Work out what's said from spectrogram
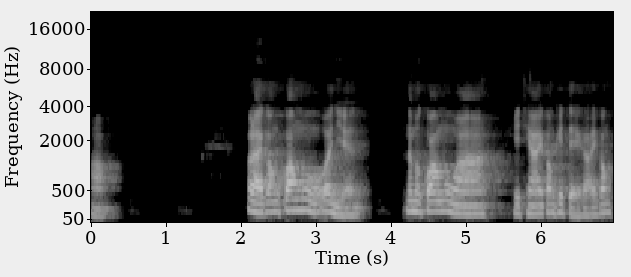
啊。后来讲光目问言，那么光目啊，伊听伊讲去地下，伊讲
